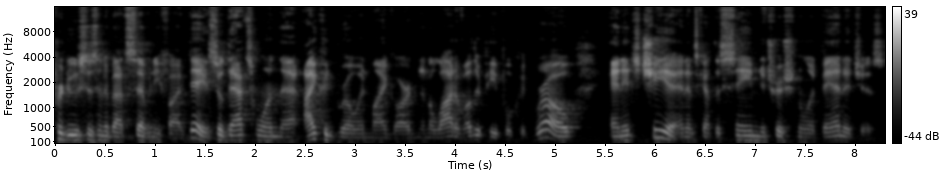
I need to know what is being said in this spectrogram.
produces in about 75 days. So that's one that I could grow in my garden and a lot of other people could grow. And it's chia and it's got the same nutritional advantages.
